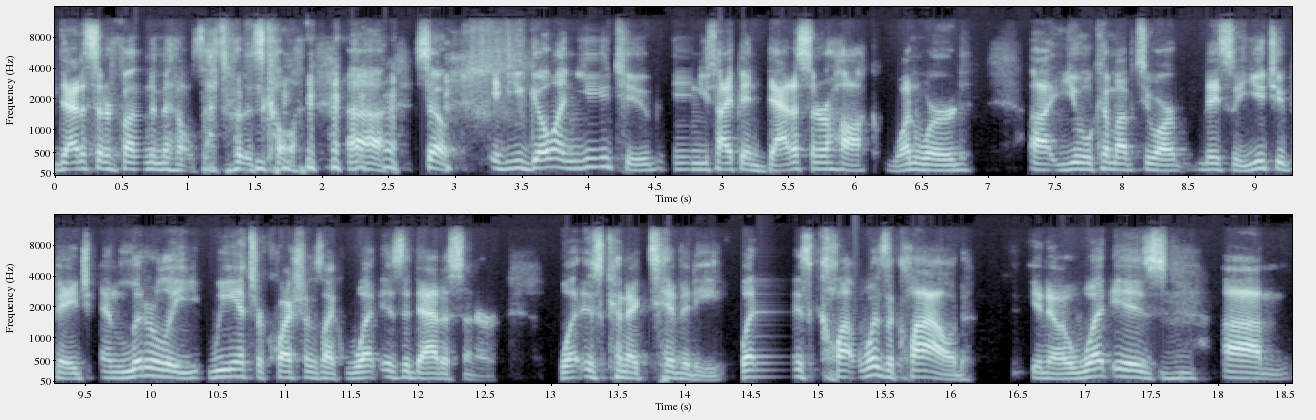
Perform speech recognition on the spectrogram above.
Data Center Fundamentals. That's what it's called. uh, so, if you go on YouTube and you type in Data Center Hawk, one word, uh, you will come up to our basically YouTube page, and literally we answer questions like, "What is a data center? What is connectivity? What is cloud? What is the cloud? You know, what is, mm-hmm. um,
